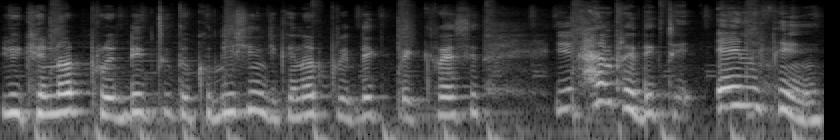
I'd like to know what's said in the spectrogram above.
you cannot predict the collisions, you cannot predict the crashes, you can't predict anything.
